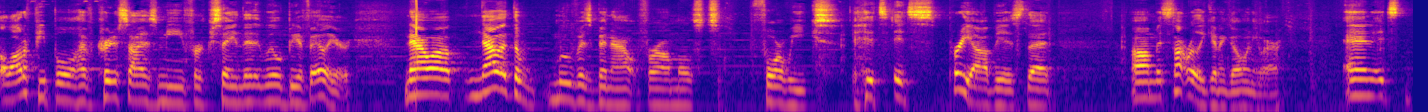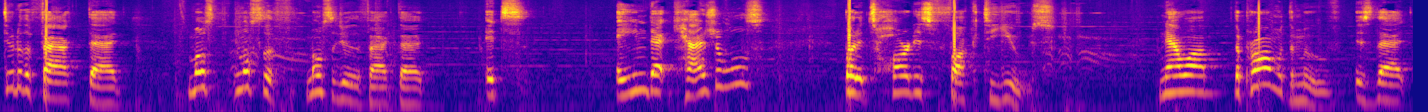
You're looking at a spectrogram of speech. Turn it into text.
a lot of people have criticized me for saying that it will be a failure. Now, uh, now that the Move has been out for almost four weeks, it's, it's pretty obvious that, um, it's not really gonna go anywhere and it's due to the fact that most most of the, mostly due to the fact that it's aimed at casuals, but it's hard as fuck to use. Now, uh, the problem with the move is that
